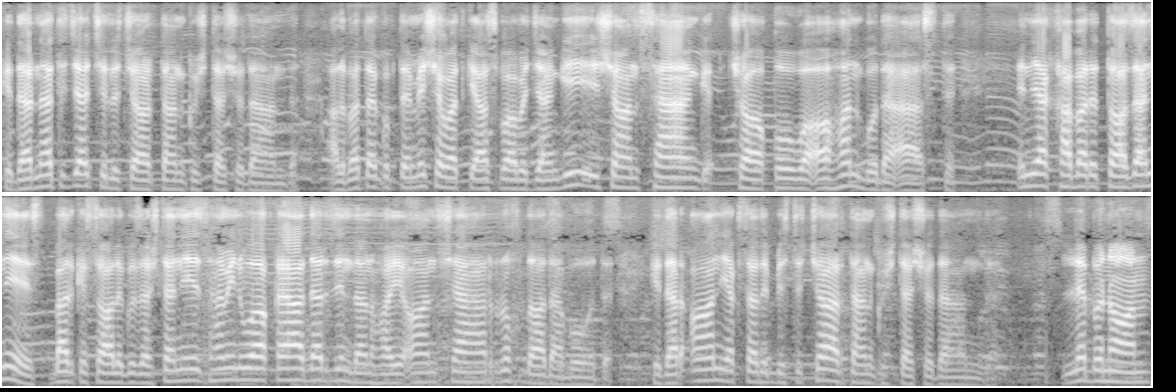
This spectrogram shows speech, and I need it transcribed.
که در نتیجه 44 تن کشته شدند. البته گفته می شود که اسباب جنگی ایشان سنگ چاقو و آهن بوده است. این یک خبر تازه نیست بلکه سال گذشته نیز همین واقعه در زندانهای آن شهر رخ داده بود که در آن 124 تن کشته شدند. لبنان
